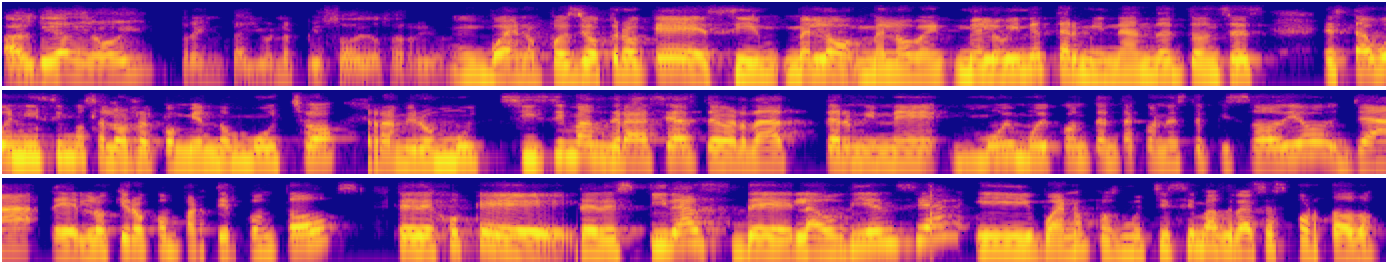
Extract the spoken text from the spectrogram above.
al día de hoy, 31 episodios arriba. Bueno, pues yo creo que sí me lo, me lo, me lo vine terminando, entonces está buenísimo, se los recomiendo mucho. Ramiro, muchísimas gracias, de verdad terminé muy, muy contenta con este episodio, ya te lo quiero compartir con todos. Te dejo que te despidas de la audiencia y bueno, pues muchísimas gracias por todo.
